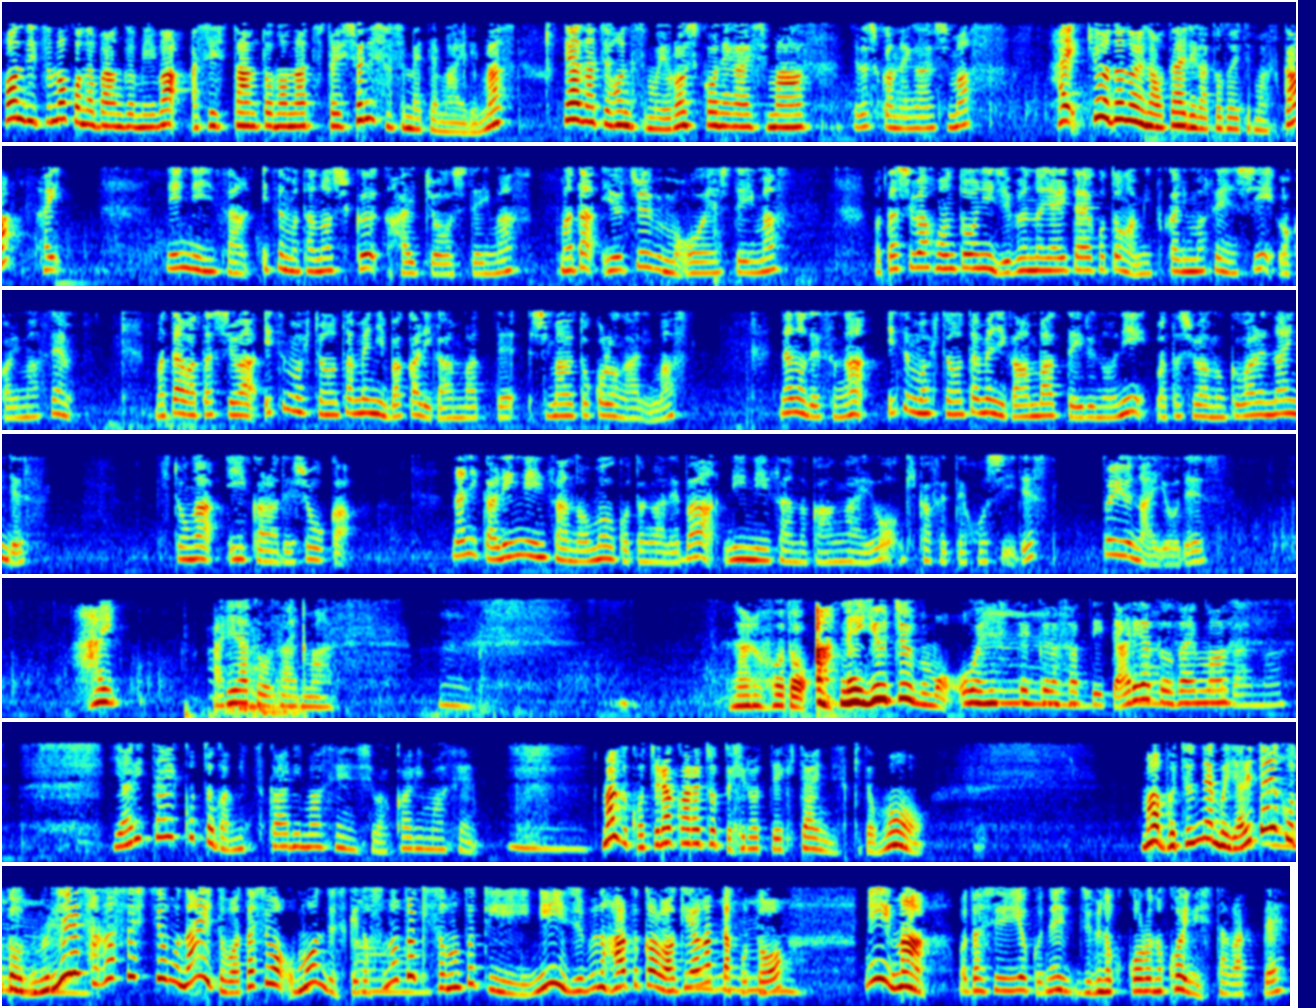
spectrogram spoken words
本日もこの番組はアシスタントのナチと一緒に進めてまいります。では、ナチ本日もよろしくお願いします。よろしくお願いします。はい、今日はどのようなお便りが届いてますか？はい。りんりんさん、いつも楽しく拝聴しています。また、YouTube も応援しています。私は本当に自分のやりたいことが見つかりませんし、わかりません。また私はいつも人のためにばかり頑張ってしまうところがあります。なのですが、いつも人のために頑張っているのに、私は報われないんです。人がいいからでしょうか？何かりんりんさんの思うことがあれば、りんりんさんの考えを聞かせてほしいです。という内容です。はい。ありがとうございます。うん。なるほど。あ、ね、YouTube も応援してくださっていてありがとうございます。ありがとうございます。やりたいことが見つかりませんし、わかりません。うんまずこちらからちょっと拾っていきたいんですけども、まあ別にね、もうやりたいことを無理やり探す必要もないと私は思うんですけど、その時その時に自分のハートから湧き上がったことに、まあ私よくね、自分の心の声に従って、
